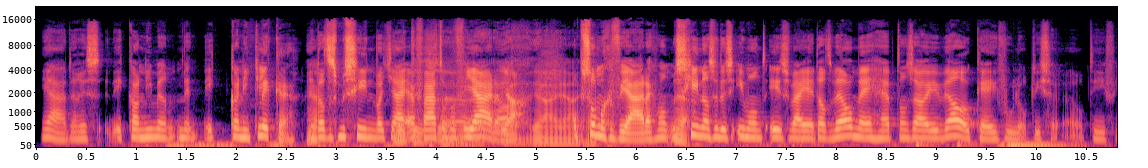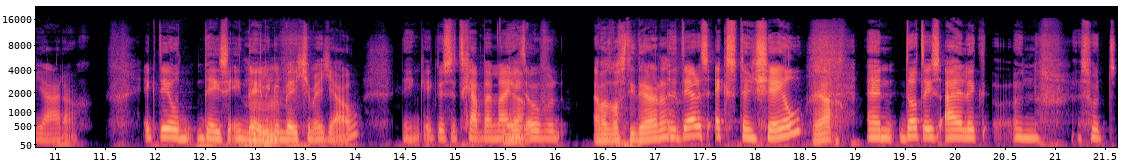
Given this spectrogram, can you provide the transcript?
ja, er is. Ik kan niet meer. Ik kan niet klikken. En dat is misschien wat jij Dit is, ervaart op een eh, verjaardag. Ja, ja, ja. op sommige verjaardagen. Want misschien als er dus iemand is waar je dat wel mee hebt, dan zou je wel oké voelen op die, op die verjaardag. Ik deel deze indeling Mhm. een beetje met jou, denk ik. Dus het gaat bij mij niet over. En wat was die derde? De derde is existentieel. Ja. En dat is eigenlijk een soort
